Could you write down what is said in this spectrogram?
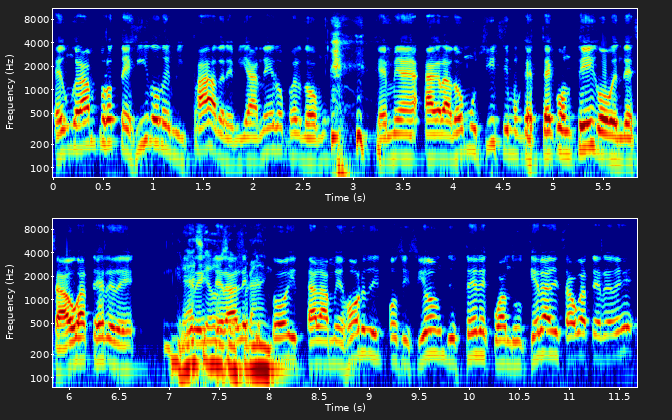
es un gran protegido de mi padre, Vianero, perdón, que me agradó muchísimo que esté contigo en Desahoga TRD. Gracias, y José Frank. estoy a la mejor disposición de ustedes cuando quiera Desahoga TRD.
